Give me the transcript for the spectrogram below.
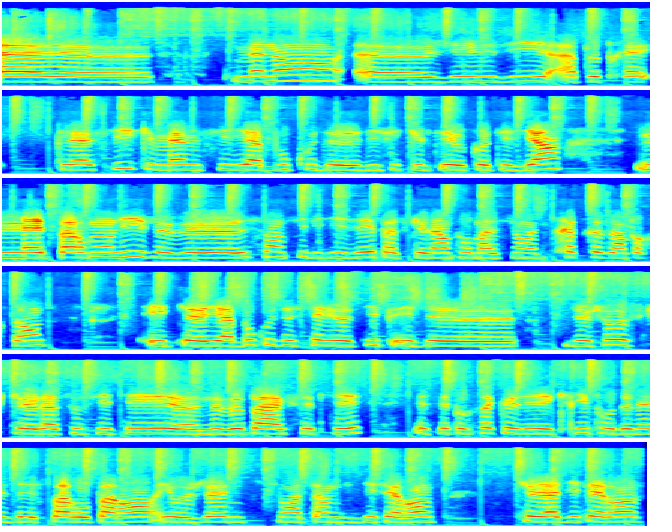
Euh, maintenant, j'ai une vie à peu près classique, même s'il y a beaucoup de difficultés au quotidien. Mais par mon livre, je veux sensibiliser parce que l'information est très très importante et qu'il y a beaucoup de stéréotypes et de, choses que la société ne veut pas accepter. Et c'est pour ça que j'ai écrit pour donner de l'espoir aux parents et aux jeunes qui sont atteints d'une différence, que la différence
